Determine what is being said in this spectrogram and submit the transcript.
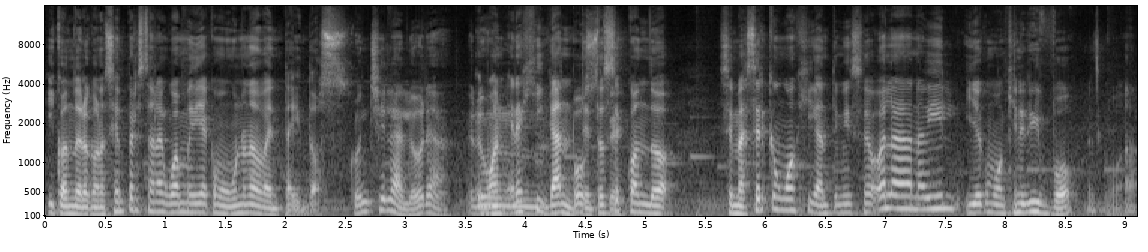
Y cuando lo conocí en persona, el weón medía como 1,92. Conche la lora. El weón un era gigante. poste. Entonces cuando se me acerca un weón gigante y me dice, hola Nabil, y yo como, ¿quién eres vos? Así como, "Ah".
